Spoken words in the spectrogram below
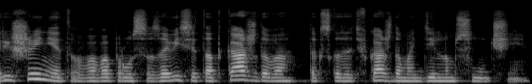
решение этого вопроса зависит от каждого, так сказать, в каждом отдельном случае.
